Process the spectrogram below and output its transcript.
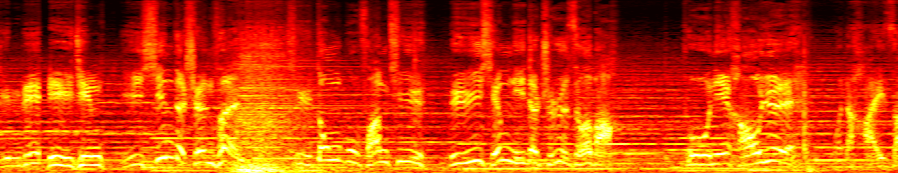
新兵，你已经以新的身份去东部防区履行你的职责吧。祝你好运，我的孩子。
